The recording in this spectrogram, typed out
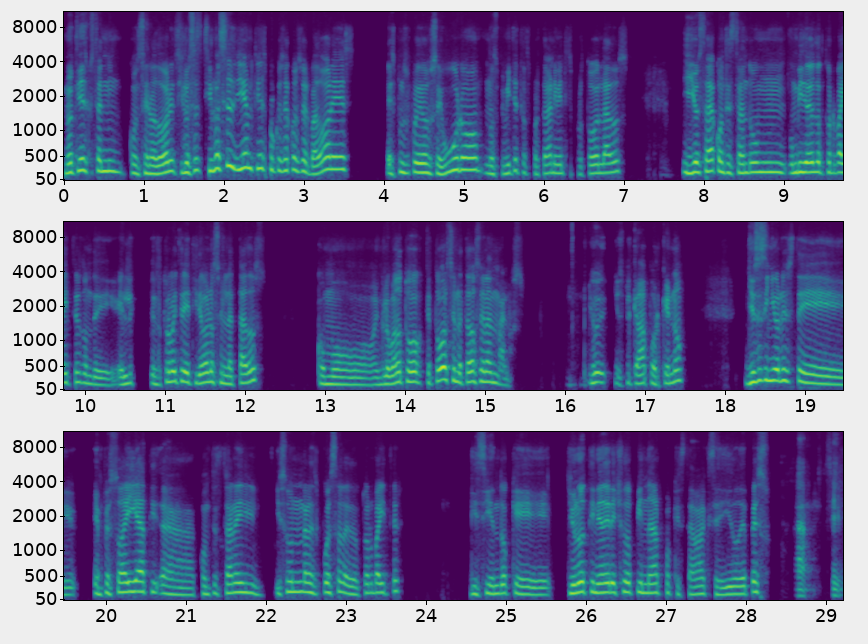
no tienes que estar ni conservadores. Si lo, si lo haces bien, no tienes por qué ser conservadores. Es un proceso seguro, nos permite transportar alimentos por todos lados. Y yo estaba contestando un, un video del Dr. Biter donde el Dr. Biter le tiraba los enlatados como englobando todo, que todos los enlatados eran malos. Yo, explicaba por qué no. Y ese señor este, empezó ahí a, a contestar y hizo una respuesta del Dr. Biter diciendo que yo no tenía derecho de opinar porque estaba excedido de peso. Ah, sí,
